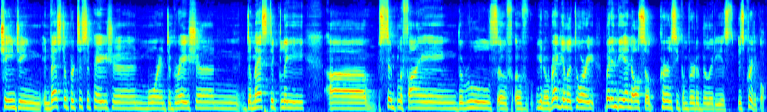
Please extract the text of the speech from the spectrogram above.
changing investor participation more integration domestically uh, simplifying the rules of, of you know regulatory but in the end also currency convertibility is is critical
